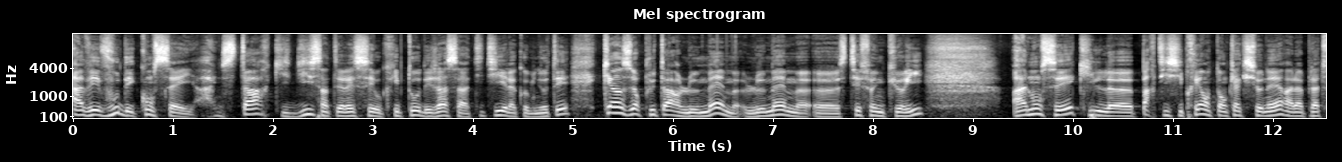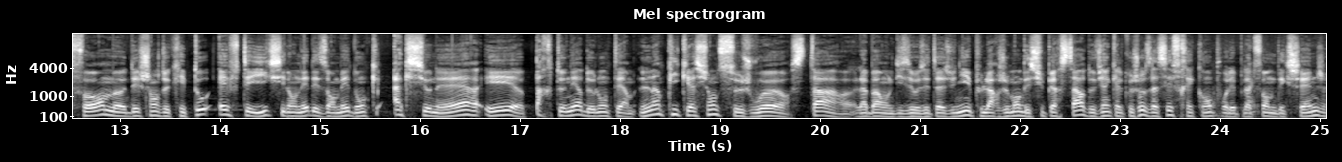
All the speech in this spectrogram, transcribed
Avez-vous des conseils? Ah, Une star qui dit s'intéresser au crypto, déjà, ça a titillé la communauté. 15 heures plus tard, le même, le même euh, Stephen Curry a annoncé qu'il euh, participerait en tant qu'actionnaire à la plateforme d'échange de crypto FTX. Il en est désormais donc actionnaire et euh, partenaire de long terme. L'implication de ce joueur star, là-bas on le disait aux États-Unis, et plus largement des superstars, devient quelque chose d'assez fréquent pour les plateformes d'exchange.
